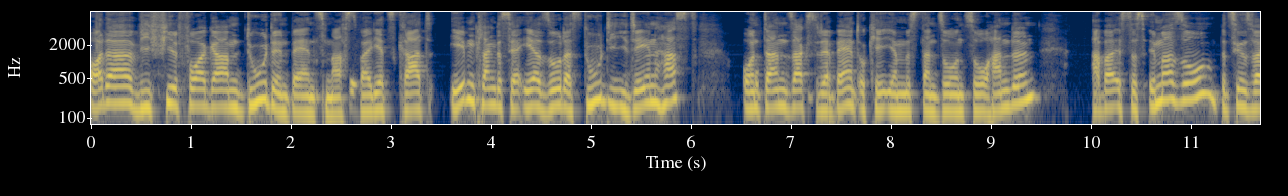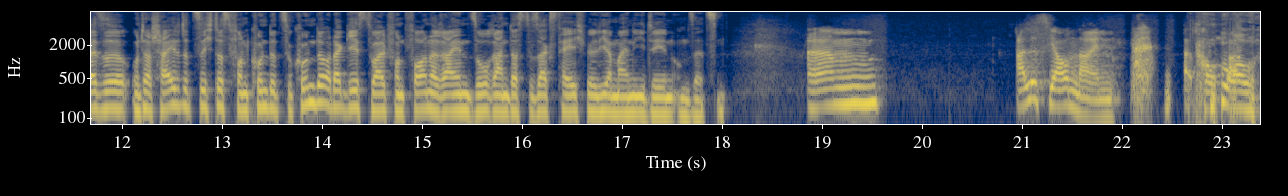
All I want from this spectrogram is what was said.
oder wie viel Vorgaben du den Bands machst. Weil jetzt gerade eben klang das ja eher so, dass du die Ideen hast und dann sagst du der Band, okay, ihr müsst dann so und so handeln. Aber ist das immer so? Beziehungsweise unterscheidet sich das von Kunde zu Kunde oder gehst du halt von vornherein so ran, dass du sagst, hey, ich will hier meine Ideen umsetzen? Ähm, alles ja und nein. wow.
